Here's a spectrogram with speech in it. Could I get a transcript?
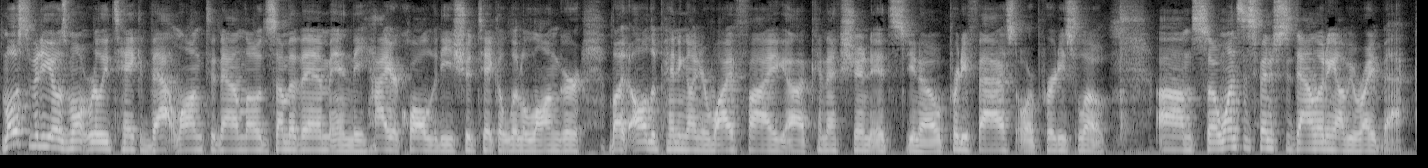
Most videos won't really take that long to download. Some of them in the higher quality should take a little longer, but all depending on your Wi-Fi uh, connection, it's, you know, pretty fast or pretty slow. Um, so once this finishes downloading, I'll be right back.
